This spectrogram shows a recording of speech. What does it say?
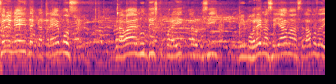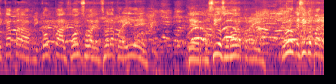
canción inédita que la traemos grabada en un disco por ahí, claro que sí. Mi Morena se llama, se la vamos a dedicar para mi compa Alfonso Valenzuela por ahí de, de Hermosillo, Sonora por ahí. Seguro que sí, compadre.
